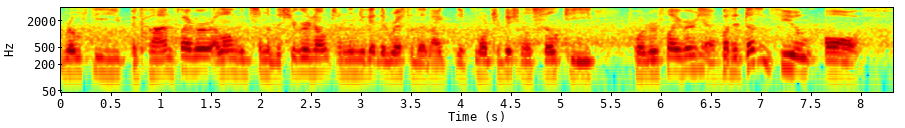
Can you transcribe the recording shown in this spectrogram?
roasty pecan flavor, along with some of the sugar notes, and then you get the rest of the like the more traditional silky porter flavors. Yeah, but it doesn't feel off.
